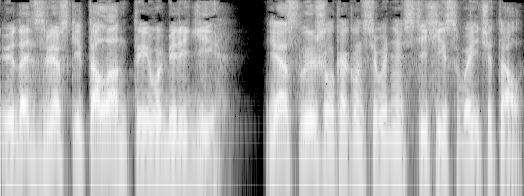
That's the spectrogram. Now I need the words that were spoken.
видать, зверский талант, ты его береги. Я слышал, как он сегодня стихи свои читал.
